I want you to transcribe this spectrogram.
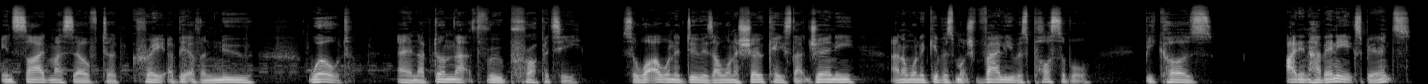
inside myself to create a bit of a new world. And I've done that through property. So, what I want to do is I want to showcase that journey and I want to give as much value as possible because I didn't have any experience.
